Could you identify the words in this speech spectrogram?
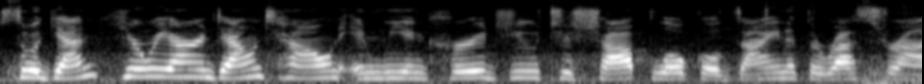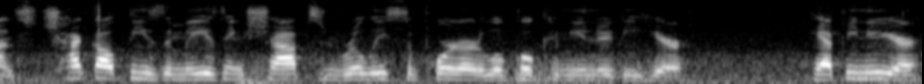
So again, here we are in downtown and we encourage you to shop local, dine at the restaurants, check out these amazing shops and really support our local community here. Happy New Year.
